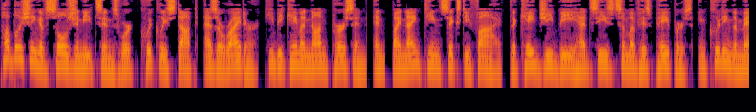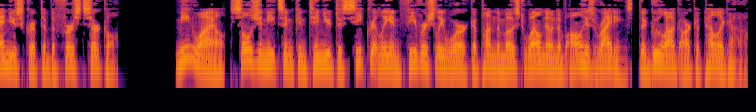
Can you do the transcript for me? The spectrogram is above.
Publishing of Solzhenitsyn's work quickly stopped. As a writer, he became a non-person, and, by 1965, the KGB had seized some of his papers, including the manuscript of the First Circle. Meanwhile, Solzhenitsyn continued to secretly and feverishly work upon the most well-known of all his writings, the Gulag Archipelago.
